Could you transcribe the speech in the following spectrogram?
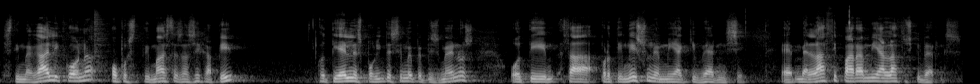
στη μεγάλη εικόνα, όπως θυμάστε, σας είχα πει, ότι οι Έλληνες πολίτες είμαι πεπισμένος ότι θα προτιμήσουν μια κυβέρνηση ε, με λάθη παρά μια λάθος κυβέρνηση.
